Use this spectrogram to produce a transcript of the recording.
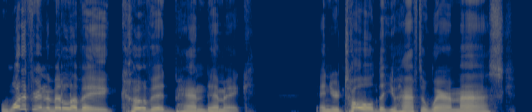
what if you're in the middle of a COVID pandemic and you're told that you have to wear a mask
